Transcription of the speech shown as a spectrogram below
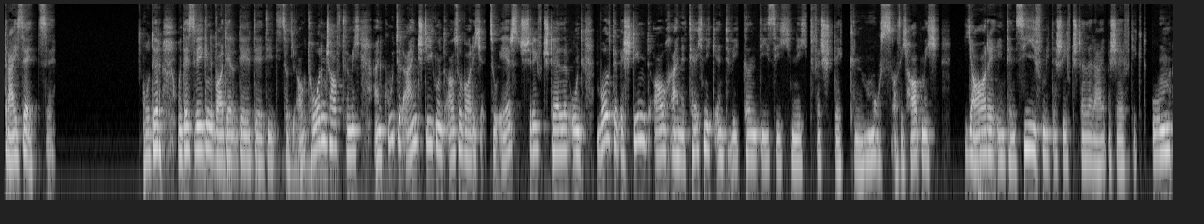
drei Sätze oder? Und deswegen war der, der, der, die, so die Autorenschaft für mich ein guter Einstieg und also war ich zuerst Schriftsteller und wollte bestimmt auch eine Technik entwickeln, die sich nicht verstecken muss. Also ich habe mich Jahre intensiv mit der Schriftstellerei beschäftigt, um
